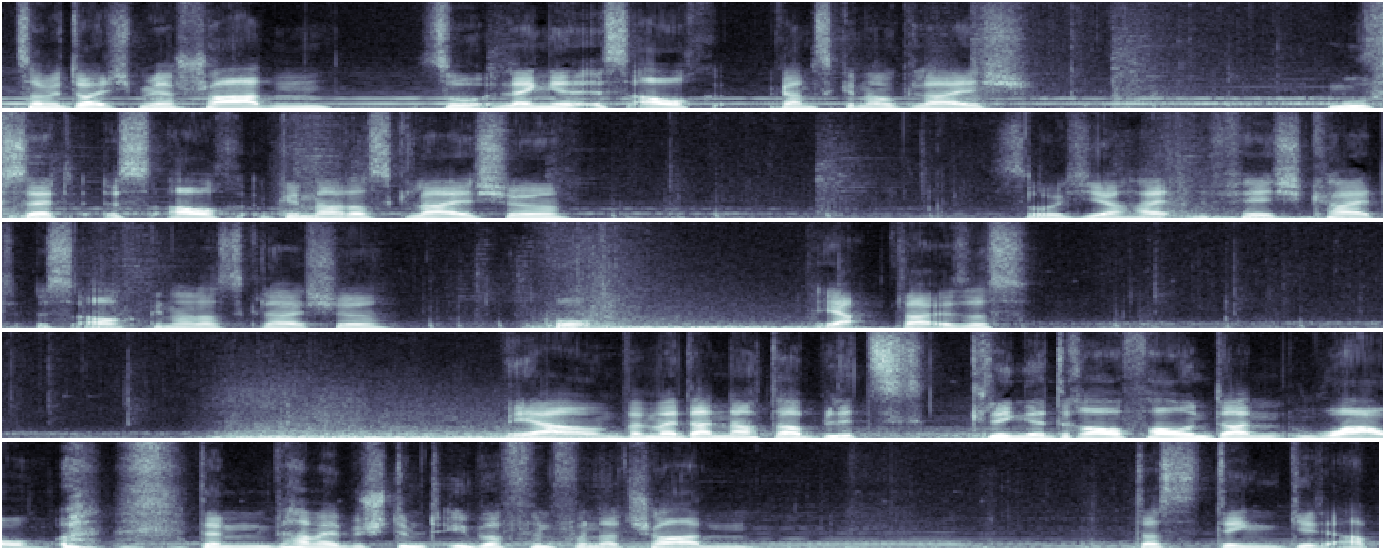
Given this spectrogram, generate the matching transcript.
Jetzt haben wir deutlich mehr Schaden. So, Länge ist auch ganz genau gleich. Moveset ist auch genau das gleiche. So, hier Haltenfähigkeit ist auch genau das gleiche. Oh. Ja, da ist es. Ja, und wenn wir dann noch da Blitzklinge draufhauen, dann wow. dann haben wir bestimmt über 500 Schaden. Das Ding geht ab.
